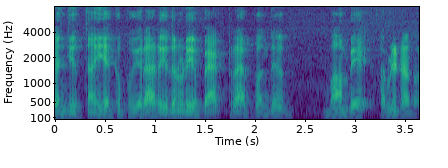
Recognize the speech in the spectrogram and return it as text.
ரஞ்சித் தான் இயக்க போகிறார். இதனுடைய பேக் ட்ராப் வந்து பாம்பே அப்படின்றாங்க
